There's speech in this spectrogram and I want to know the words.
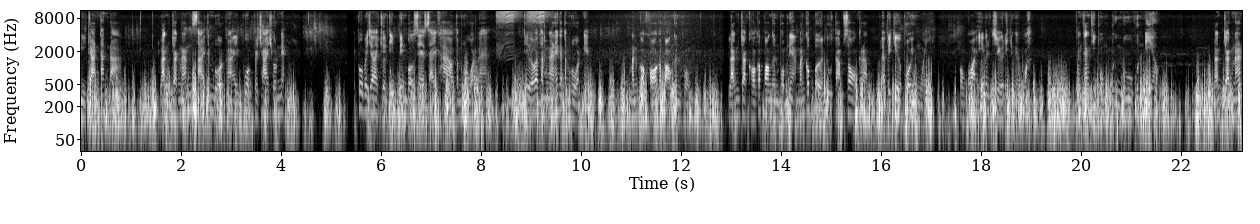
มีการตั้งด่าน หลังจากนั้นสายตำรวจกับไอ้พวกประชาชนเนี่ย พวกประชาชนที่เป็นเบาะแสสายข่าวตำรวจนะฮะที่แบบว่าทำงานให้กับตำรวจเนี่ย มันก็ขอกระเป๋าเงินผม หลังจากขอกระเป๋าเงินผมเนี่ยมันก็เปิดดูตามซอกครับ แล้วไปเจอโพยหวย ผมก็ว่าเอ๊ะมันเจอได้ยังไงวะทั้งทั้งๆที่ผมเพิ่งดูคนเดียว หลังจากนั้น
